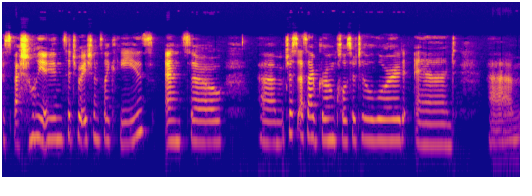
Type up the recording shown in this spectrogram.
especially in situations like these. And so, um, just as I've grown closer to the Lord and um,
